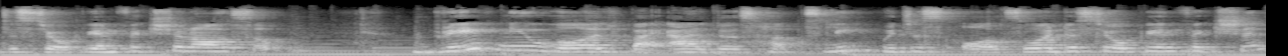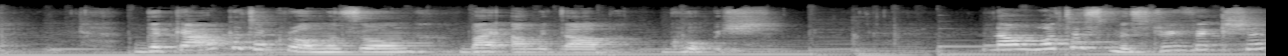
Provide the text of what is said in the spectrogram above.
dystopian fiction also. Brave New World by Aldous Huxley, which is also a dystopian fiction. The Calcutta Chromosome by Amitav Ghosh. Now, what is mystery fiction?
